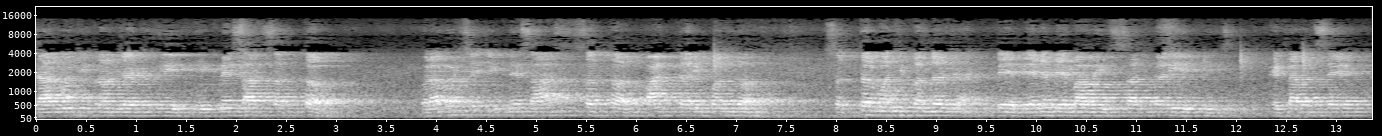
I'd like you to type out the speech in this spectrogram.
ચારમાંથી ત્રણ જાય તો એક. એક ને સાત, સત્તર. બરાબર છે? એક ને સાત સત્તર, પાંચ તારીખ પંદર. સત્તરમાંથી પંદર જાય. બે બે ને બે બાવીસ, સાત તારીખ એકવીસ. કેટલા વધશે?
